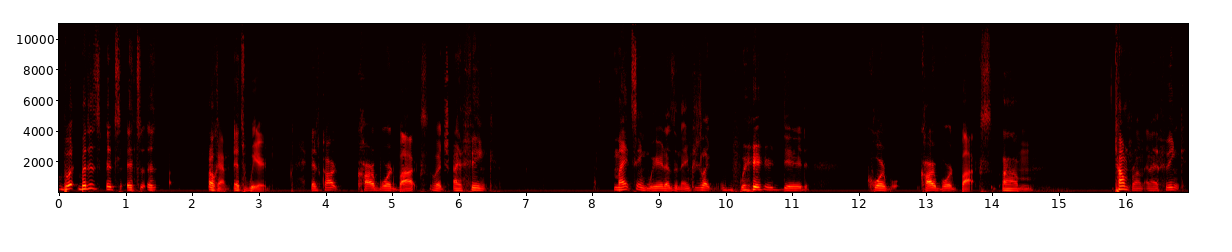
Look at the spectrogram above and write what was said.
but but it's it's it's, it's okay. It's weird. It's called cardboard box, which I think might seem weird as a name because like, where did cardboard cardboard box um come from? And I think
